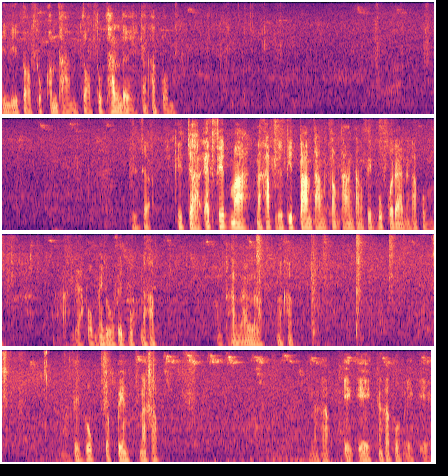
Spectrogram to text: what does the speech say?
ยินดีตอบทุกคำถามตอบทุกท่านเลยนะครับ ผมหรือจะที่จะแอดเฟซมานะครับ หรือติดตามทางช่องทางทาง Facebook ก็ได้นะครับ ผมเดี๋ยวผมให้ดู Facebook นะครับ ของทางร้านเรานะครับ เฟซบุ๊กจะเป็นนะครับนะครับเอกเอกนะครับผมเอกเอก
